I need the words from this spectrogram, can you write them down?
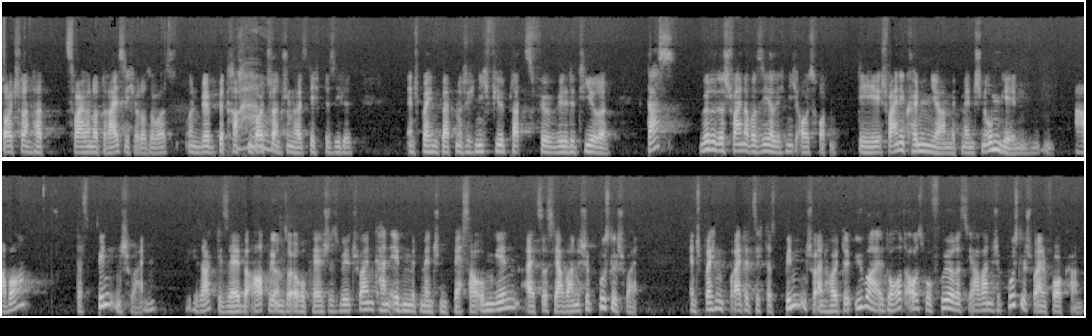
Deutschland hat 230 oder sowas. Und wir betrachten wow. Deutschland schon als dicht besiedelt. Entsprechend bleibt natürlich nicht viel Platz für wilde Tiere. Das würde das Schwein aber sicherlich nicht ausrotten. Die Schweine können ja mit Menschen umgehen, aber das Bindenschwein, wie gesagt, dieselbe Art wie unser europäisches Wildschwein, kann eben mit Menschen besser umgehen als das javanische Pustelschwein. Entsprechend breitet sich das Bindenschwein heute überall dort aus, wo früher das javanische Pustelschwein vorkam.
